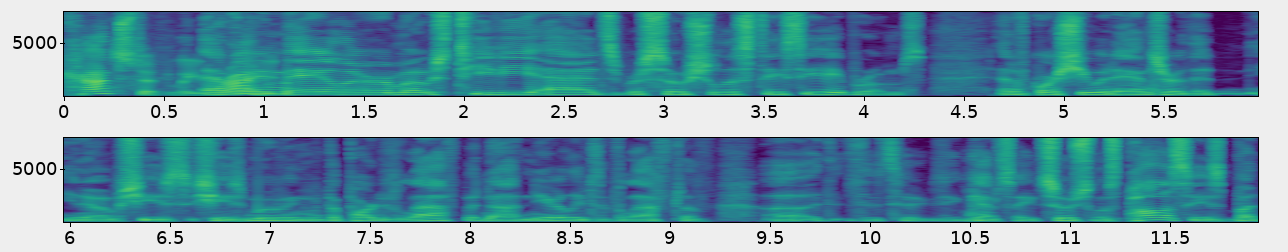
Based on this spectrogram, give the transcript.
constantly. Every right. mailer, most TV ads were socialist Stacey Abrams, and of course she would answer that you know she's she's moving the party to the left, but not nearly to the left of uh, to, to encapsulate socialist policies. But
